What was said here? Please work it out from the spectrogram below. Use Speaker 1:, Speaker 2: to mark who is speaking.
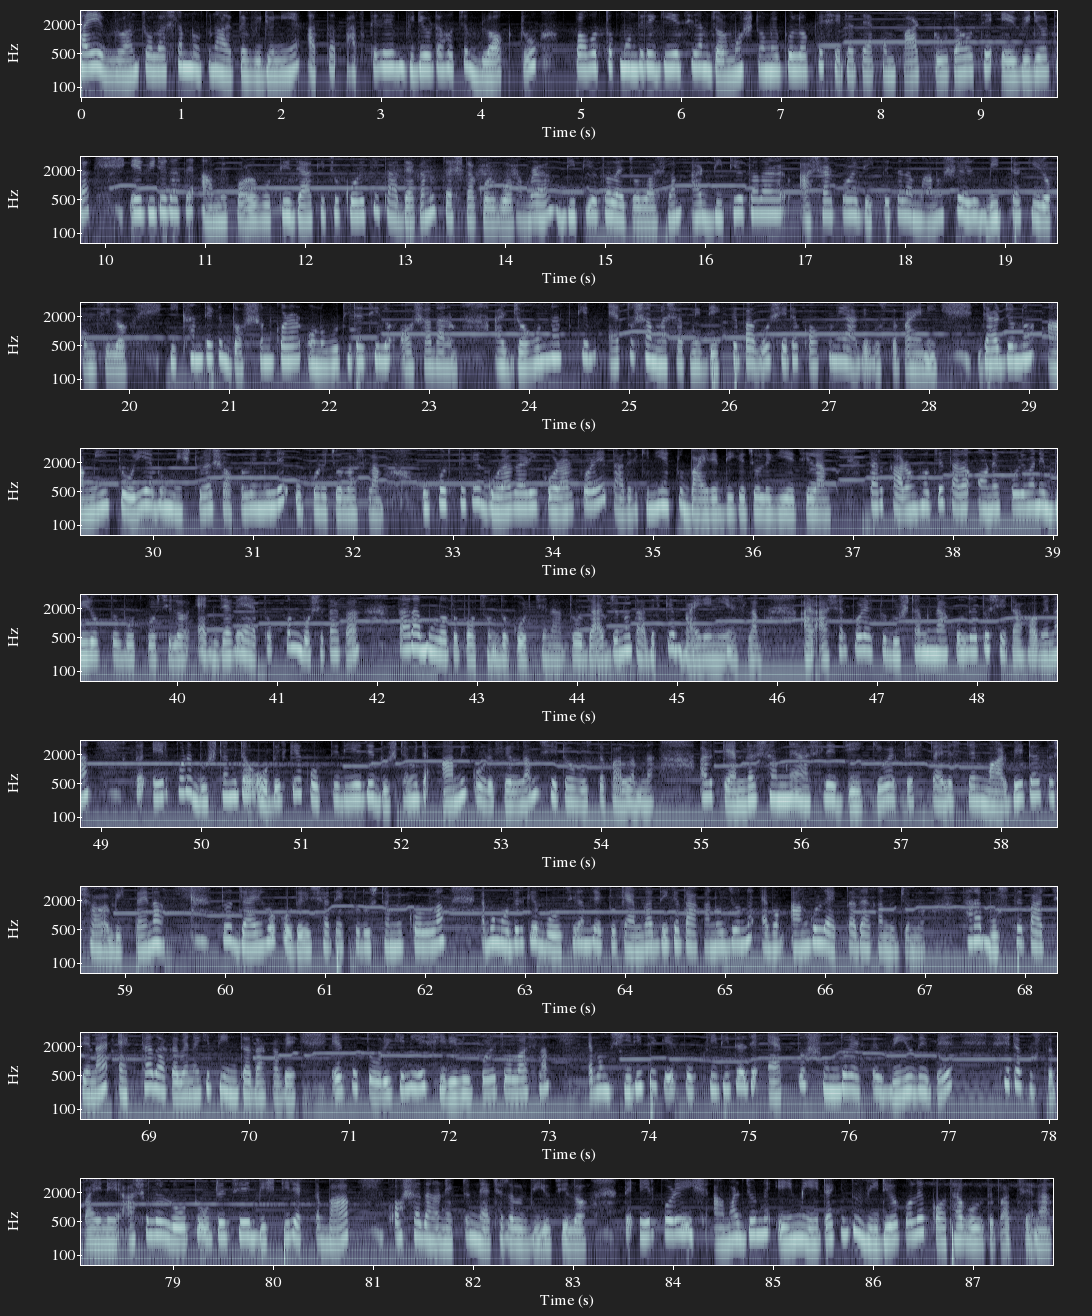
Speaker 1: Hi everyone চলে আসলাম নতুন আরেকটা ভিডিও নিয়ে। অর্থাৎ আজকের এই ভিডিওটা হচ্ছে ব্লগ টু প্রবর্তক মন্দিরে গিয়েছিলাম জন্মাষ্টমী উপলক্ষে, সেটাতে এখন পার্ট টুটা হচ্ছে এই ভিডিওটা। এই ভিডিওটাতে আমি পরবর্তী যা কিছু করেছি তা দেখানোর চেষ্টা করব। আমরা দ্বিতীয় তলায় চলে আসলাম, আর দ্বিতীয় তলার আসার পরে দেখতে পেলাম মানুষের ভিড়টা কীরকম ছিল। এখান থেকে দর্শন করার অনুভূতিটা ছিল অসাধারণ, আর জগন্নাথকে এত সামনাসামনি দেখতে পাবো সেটা কখনোই আগে বুঝতে পারিনি। যার জন্য আমি, তরি এবং মিষ্টুরা সকলে মিলে উপরে চলে আসলাম। উপর থেকে ঘোড়াগাড়ি করার পরে তাদেরকে নিয়ে একটু বাইরের দিকে চলে গিয়েছিলাম। তার কারণ হচ্ছে তারা অনেক পরিমাণে বিরক্ত বোধ করছিল। এক জায়গায় এতক্ষণ বসে থাকা তারা মূলত পছন্দ করছে না। তো যার জন্য তাদেরকে বাইরে নিয়ে আসলাম। আর আসার পরে একটু দুষ্টামি না করলে তো সেটা হবে না। তো এরপরে দুষ্টামিটা ওদেরকে করতে দিয়ে যে দুষ্টামিটা আমি করে ফেললাম, সেটাও বুঝতে পারলাম না। আর ক্যামেরার সামনে আসলে যে কেউ একটা স্টাইল স্টাইল মারবে, এটা তো স্বাভাবিক, তাই না? তো যাই হোক, ওদের সাথে একটু দুষ্টামি করলাম এবং ওদেরকে বলছিলাম যে একটু ক্যামেরার দিকে তাকানোর জন্য এবং আঙ্গুল একটা দেখানোর জন্য। তারা বুঝতে পারছে না, একটা দেখাবে নাকি তিনটা দেখাবে। এরপর তরিকে নিয়ে সিঁড়ির উপরে চলে আসলাম এবং সিঁড়ি থেকে প্রকৃতিটা যে এত সুন্দর একটা ভিউ দিবে, সেটা বুঝতে পারিনি। আসলে রোদ উঠেছে, বৃষ্টির একটা ভাব, অসাধারণ একটা ন্যাচারাল ভিউ ছিল। তো এরপরে আমার জন্য এই মেয়েটা কিন্তু ভিডিও কলে কথা বলতে পারছে না।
